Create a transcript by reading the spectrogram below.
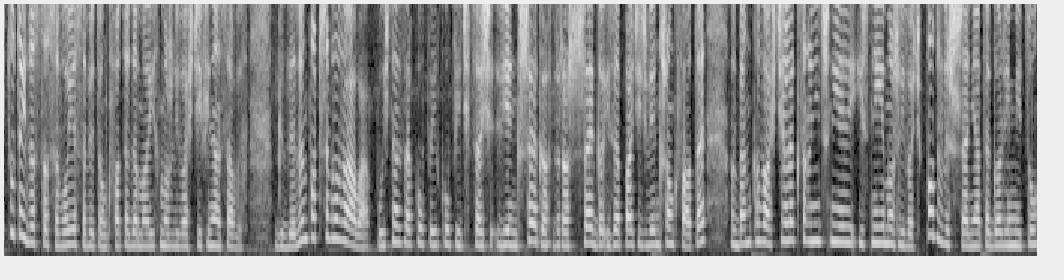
i tutaj dostosowuję sobie tą kwotę do moich możliwości finansowych. Gdybym potrzebowała pójść na zakupy i kupić coś większego, droższego i zapłacić większą kwotę, w bankowości elektronicznej istnieje możliwość podwyższenia tego limitu,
